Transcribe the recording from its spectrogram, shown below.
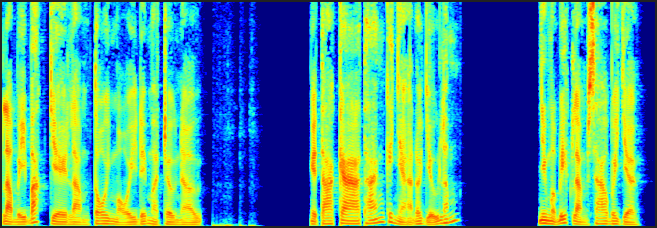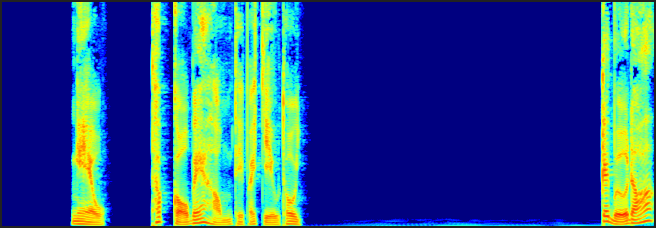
Là bị bắt về làm tôi mội để mà trừ nợ. Người ta ca tháng cái nhà đó dữ lắm. Nhưng mà biết làm sao bây giờ? Nghèo, Thấp cổ bé họng thì phải chịu thôi. Cái bữa đó,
